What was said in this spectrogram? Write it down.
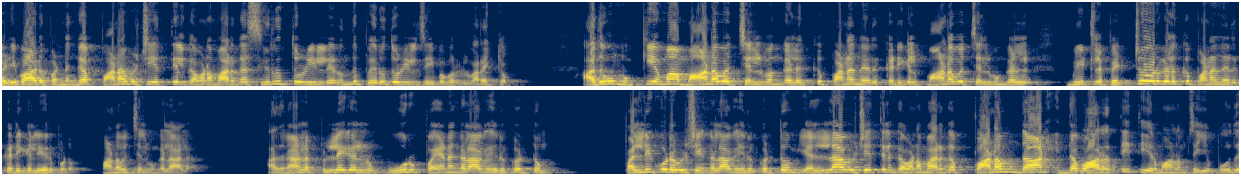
வழிபாடு பண்ணுங்க. பண விஷயத்தில் கவனமாக இருங்க. சிறு தொழிலிருந்து பெருதொழில் செய்பவர்கள் வரைக்கும். அதுவும் முக்கியமாக மாணவ செல்வங்களுக்கு பண நெருக்கடிகள் மாணவ செல்வங்கள் வீட்டில் பெற்றோர்களுக்கு பண நெருக்கடிகள் ஏற்படும் மாணவ செல்வங்களால். அதனால் பிள்ளைகள் ஊர் பயணங்களாக இருக்கட்டும் பள்ளிக்கூட விஷயங்களாக இருக்கட்டும் எல்லா விஷயத்திலும் கவனமாக இருங்க. பணம் தான் இந்த வாரத்தை தீர்மானம் செய்ய போது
